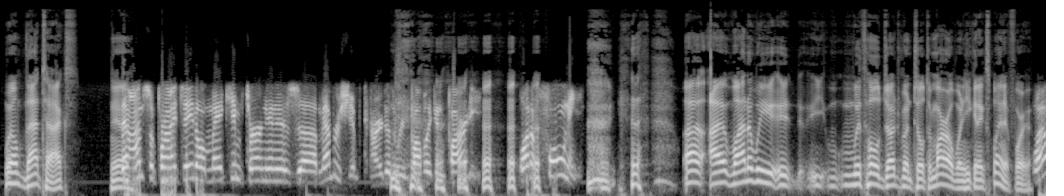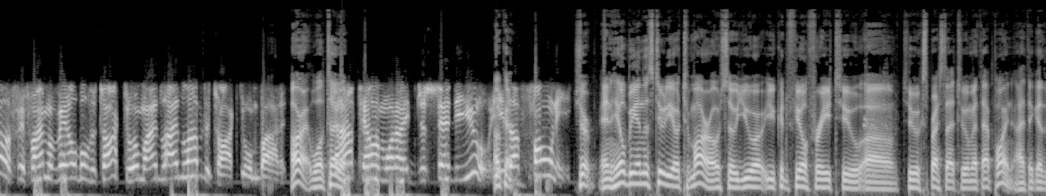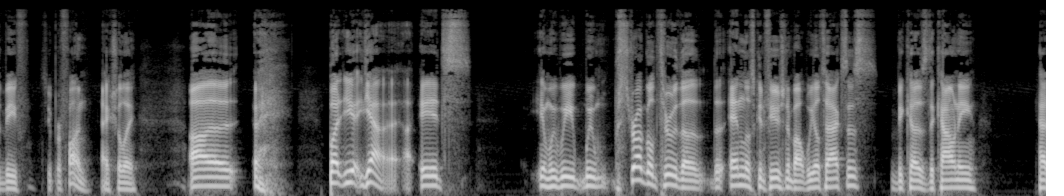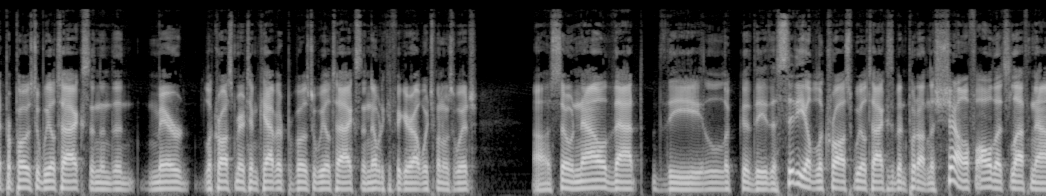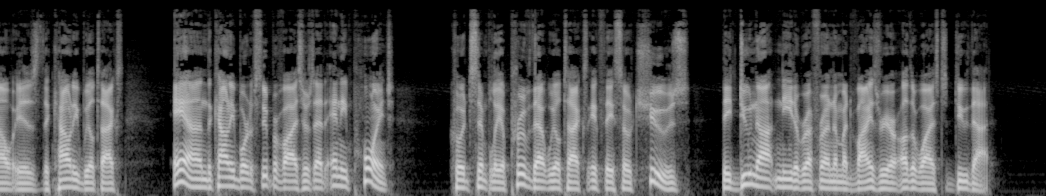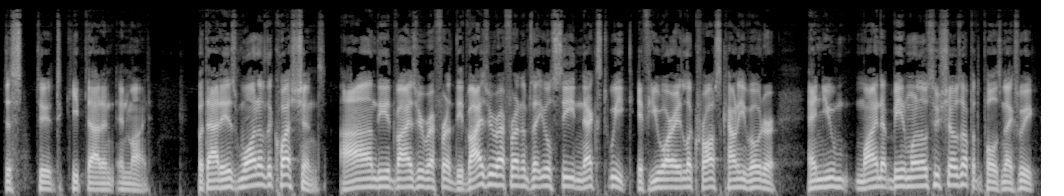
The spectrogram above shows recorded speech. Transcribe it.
well, that tax, yeah, Now, I'm surprised they don't make him turn in his uh, membership card to the Republican Party. What a phony! uh, I, why don't we uh, withhold judgment till tomorrow when he can explain it for you? Well, if, if I'm available to talk to him, I'd I'd love to talk to him about it. All right, well, I'll tell you And what. I'll tell him what I just said to you. He's Okay. a phony. Sure, and he'll be in the studio tomorrow, so you are you can feel free to uh, to express that to him at that point. I think it'd be super fun, actually. Uh, but yeah, yeah, it's you know, we, we we struggled through the the endless confusion about wheel taxes because the county had proposed a wheel tax, and then the mayor La Crosse Mayor Tim Kabat proposed a wheel tax, and nobody could figure out which one was which. Uh, so now that the look the the city of La Crosse wheel tax has been put on the shelf, all that's left now is the county wheel tax, and the county board of supervisors at any point could simply approve that wheel tax if they so choose. They do not need a referendum advisory or otherwise to do that. Just to, to keep that in, in mind. But that is one of the questions on the advisory referendum. The advisory referendums that you'll see next week, if you are a La Crosse County voter and you wind up being one of those who shows up at the polls next week,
